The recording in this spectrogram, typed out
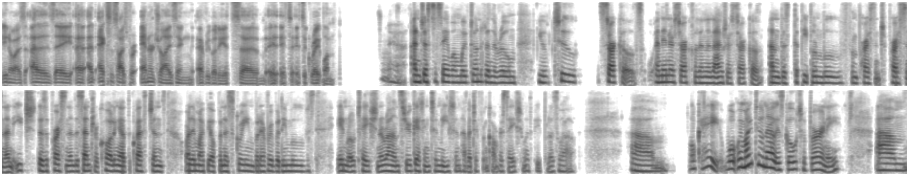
you know as as a, a an exercise for energizing everybody it's um it, it's it's a great one. Yeah, and just to say, when we've done it in the room, you have two circles, an inner circle and an outer circle, and the, the people move from person to person, and each there's a person in the center calling out the questions, or they might be up on a screen, but everybody moves in rotation around, so you're getting to meet and have a different conversation with people as well. Um, okay, what we might do now is go to Bernie, um,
